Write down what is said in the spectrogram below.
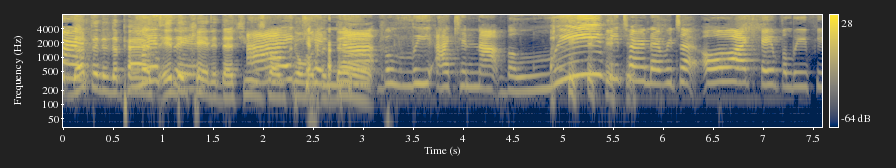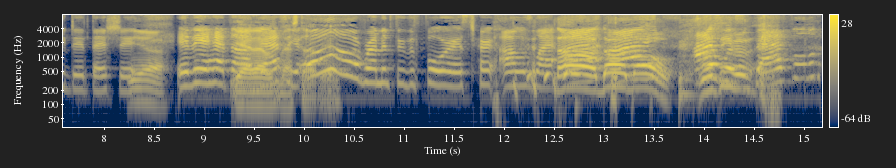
turned- nothing in the past Listen, indicated that you was gonna go with the cannot dub. believe I cannot believe he turned every time. Oh, I can't believe he did that shit. Yeah. And then had the Yeah, audacity. messed up, yeah. oh, running through the forest. Her, I was like, No, I, no, I, no. I What's was even- baffled.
